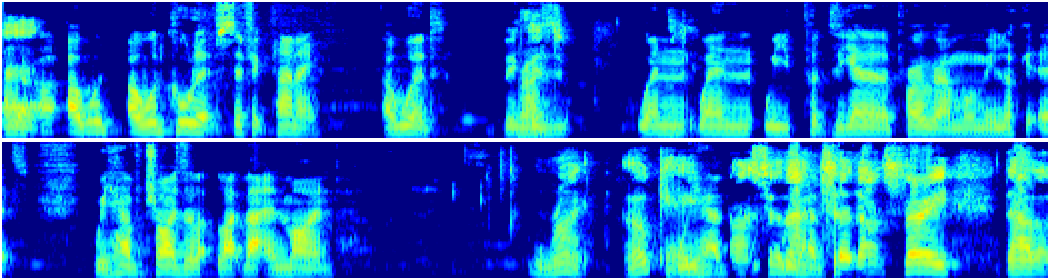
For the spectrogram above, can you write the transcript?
uh, I, would I would call it specific planning. I would because right. when okay. when we put together the program, when we look at this, we have tries like that in mind. Right. Okay. We have, uh, so that have, uh, that's very now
